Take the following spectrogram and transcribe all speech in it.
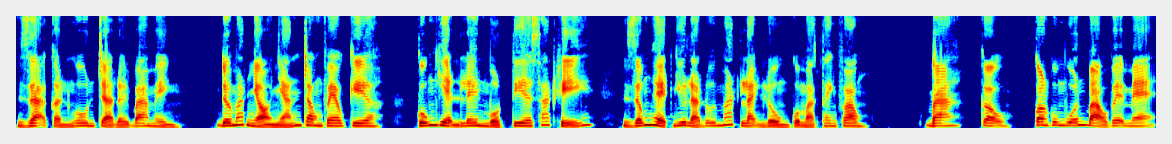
Dạ cần ngôn trả lời ba mình. Đôi mắt nhỏ nhắn trong veo kia cũng hiện lên một tia sát khí, giống hệt như là đôi mắt lạnh lùng của Mạc Thanh Phong. Ba, cậu, con cũng muốn bảo vệ mẹ.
